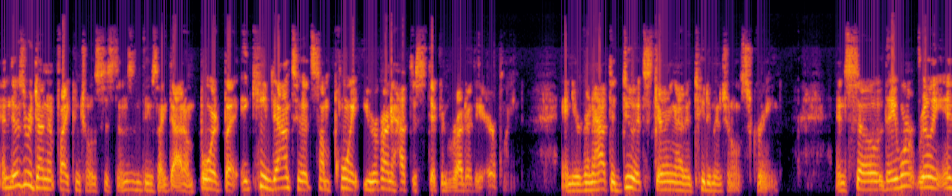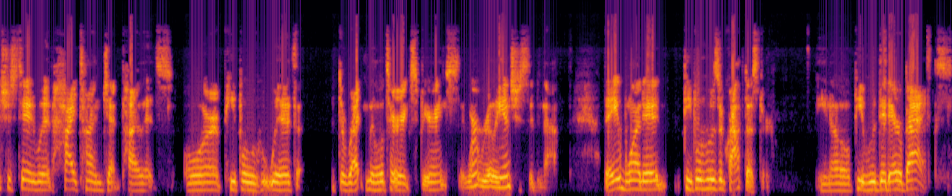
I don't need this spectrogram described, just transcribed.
And there's redundant flight control systems and things like that on board, but it came down to at some point you're going to have to stick and rudder the airplane. And you're going to have to do it staring at a two dimensional screen. And so they weren't really interested with high time jet pilots or people with direct military experience. They weren't really interested in that. They wanted people who was a crop duster, you know, people who did aerobatics.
